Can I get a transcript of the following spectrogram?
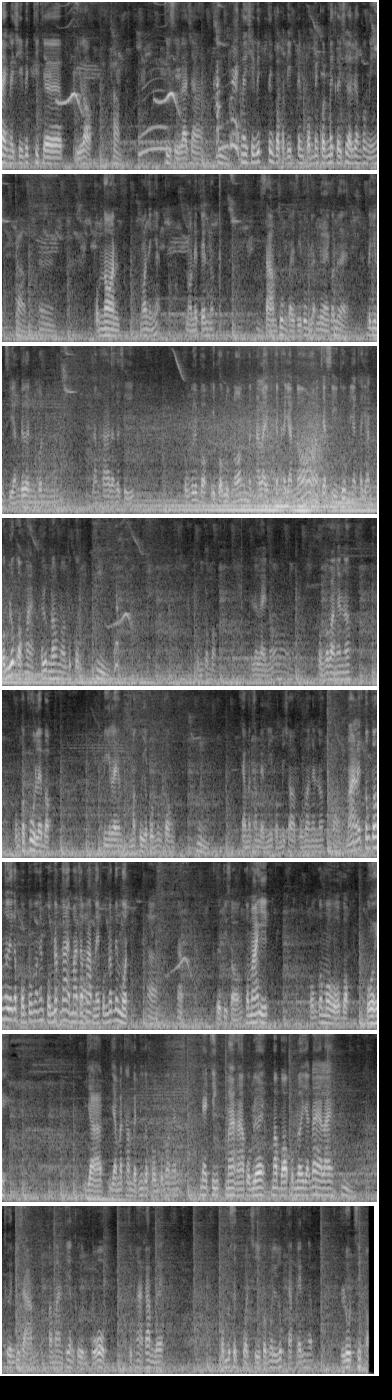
แรกในชีวิตที่เจอผีหลอกครับ ที่ศรีราชาครั้งแรกในชีวิต ซึ่งปกติเป็นผมเป็นคนไม่เคยเชื่อเรื่องพวกนี้ครับเออผมนอนนอนอย่างเงี้ย นอนในเต็นท์เนาะสามทุ่มไปสี่ทุ่มแล้วเหนื่อยก็เหนื่อย ได้ยินเสียงเดินบนหลังคาสังกะสีผมก็เลยบอกไอ้พวกลูกน้องนี่มันอะไรมันจะขยันเนาะจะสี่ทุ่มยังขยัน ผมลุกออกมาแล้วลูกน้องนอนทุกคน อืมผมก็บอกเป็นอะไรเนาะ ผมก็ว่างั้นเนาะผมก็พูดเลยบอก มีอะไรมาคุยกับผมตรงอืมๆอย่ามาทำแบบนี้ผมไม่ชอบผมว่างั้นเนาะครับมาอะไรตรงๆกันเลยกับผมผมว่างั้นผมรับได้มาสภาพไหนผมรับได้หมดอ่าอะคืนที่สองก็มาอีก ผมก็โมโหบอก โอ้ยอย่าอย่ามาทำแบบนี้กับผมผมว่างั้น แน่จริงมาหาผมเลย มาบอกผมเลยอยากได้อะไรอืมคืนที่สามประมาณเที่ยงคืนโอ้สิบห้าค่ำเลย ผมรู้สึกปวดฉี่ผมก็เลยลุกจากเต็นท์ครับรูดซิปออก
